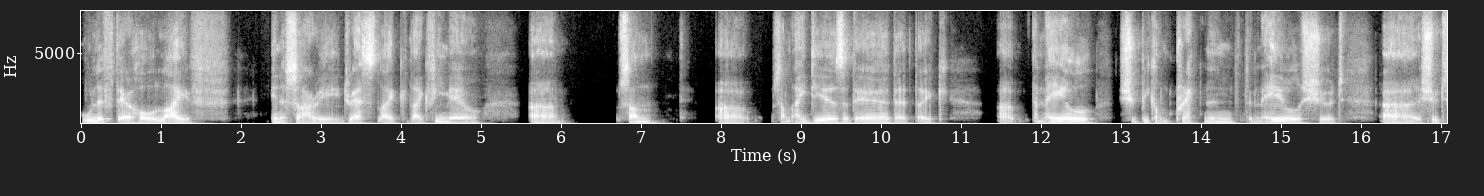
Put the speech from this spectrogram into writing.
who lived their whole life in a sari, dressed like, like female. Um, some, uh, some ideas are there that like uh, the male should become pregnant, the male should uh, should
